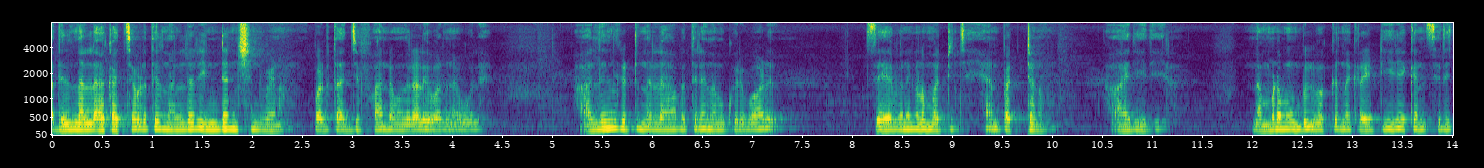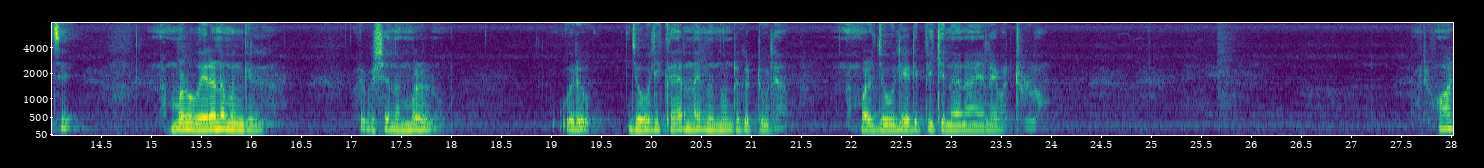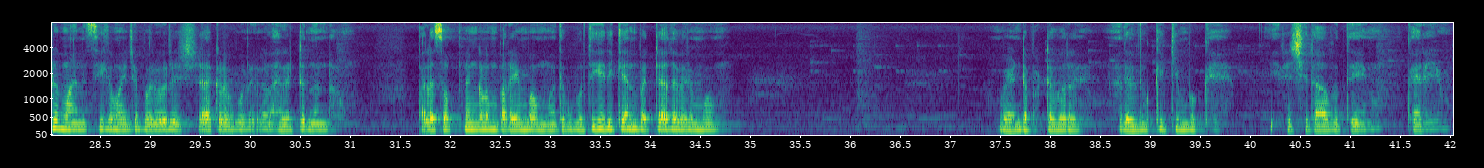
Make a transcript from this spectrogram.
അതിൽ നല്ല ആ കച്ചവടത്തിൽ നല്ലൊരു ഇന്റൻഷൻ വേണം. ഇപ്പം അടുത്ത അജിഫാന്റെ മുതലാളി പറഞ്ഞ പോലെ അതിൽ നിന്ന് കിട്ടുന്ന ലാഭത്തിന് നമുക്ക് ഒരുപാട് സേവനങ്ങളും മറ്റും ചെയ്യാൻ പറ്റണം ആ രീതിയിൽ. നമ്മുടെ മുമ്പിൽ വെക്കുന്ന ക്രൈറ്റീരിയക്കനുസരിച്ച് നമ്മൾ ഉയരണമെങ്കിൽ പക്ഷേ നമ്മൾ ഒരു ജോലിക്കാരനായി നിന്നുകൊണ്ട് കിട്ടൂല. നമ്മൾ ജോലി അടിപ്പിക്കുന്നതിനായാലേ പറ്റുള്ളൂ. ഒരുപാട് മാനസികമായിട്ട് ഓരോ രക്ഷിതാക്കൾ പോലുകൾ അലട്ടുന്നുണ്ടാവും. പല സ്വപ്നങ്ങളും പറയുമ്പം അത് പൂർത്തീകരിക്കാൻ പറ്റാതെ വരുമ്പം വേണ്ടപ്പെട്ടവർ അതിൽ ദുഃഖിക്കുമ്പോഴൊക്കെ ഈ രക്ഷിതാവ് തേങ്ങും. കരയും.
